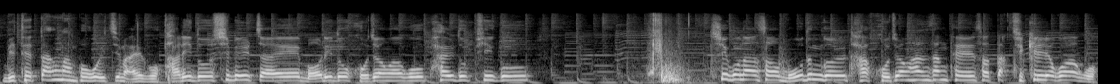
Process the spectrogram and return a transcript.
밑에 땅만 보고 있지 말고 다리도 11자에 머리도 고정하고 팔도 펴고 치고 나서 모든 걸 다 고정한 상태에서 딱 지키려고 하고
